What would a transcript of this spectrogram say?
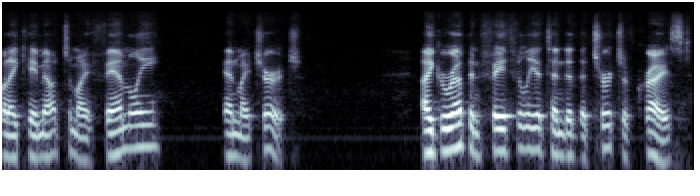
when I came out to my family and my church. I grew up and faithfully attended the Church of Christ.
